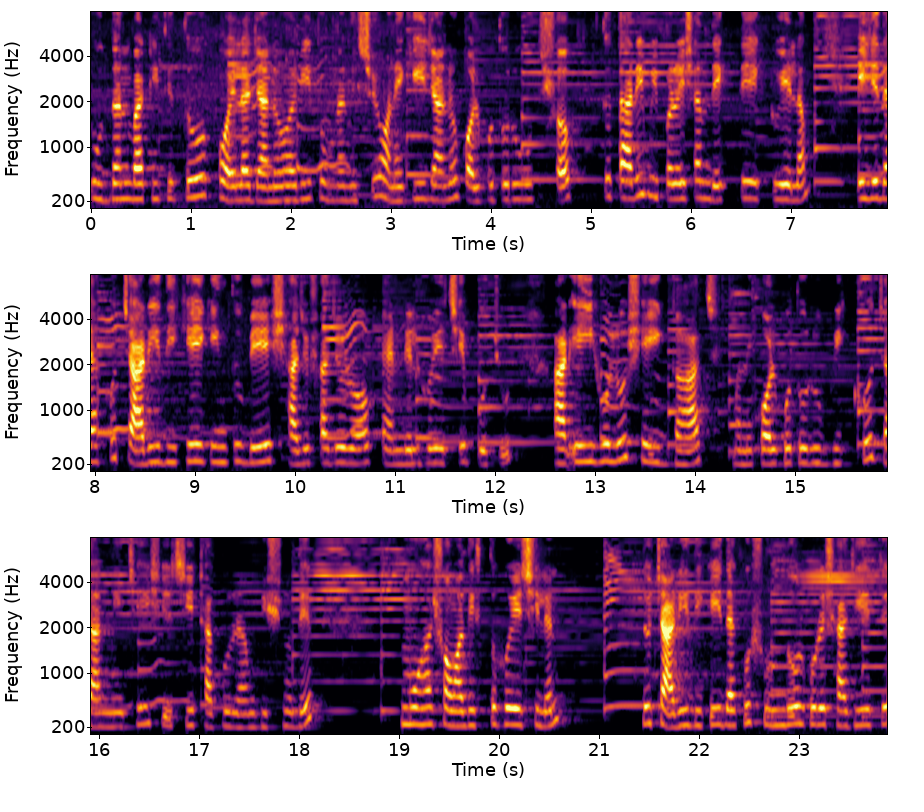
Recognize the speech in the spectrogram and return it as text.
উদ্যানবাটিতে তো পয়লা জানুয়ারি, তোমরা নিশ্চয়ই অনেকেই জানো কল্পতরু উৎসব। তো তারই প্রিপারেশান দেখতে একটু এলাম। এই যে দেখো, চারিদিকে কিন্তু বেশ সাজো সাজো রব প্যান্ডেল হয়েছে প্রচুর। আর এই হলো সেই গাছ মানে কল্পতরু বৃক্ষ, যার নিচেই শ্রী শ্রী ঠাকুর রামকৃষ্ণদেব। মহা সমাধিস্থ হয়েছিলেন। তো চারিদিকেই দেখো সুন্দর করে সাজিয়েছে।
